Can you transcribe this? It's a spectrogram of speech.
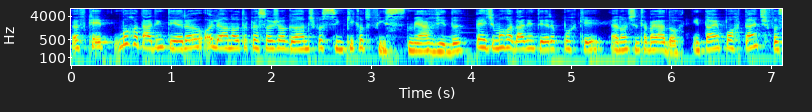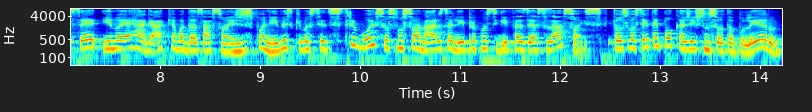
Eu fiquei uma rodada inteira olhando a outra pessoa jogando, tipo assim, o que, que eu fiz minha vida? Perdi uma rodada inteira porque eu não tinha trabalhador. Então é importante você ir no RH, que é uma das ações disponíveis, que você distribui seus funcionários ali para conseguir fazer essas ações. Então, se você tem pouca gente no seu tabuleiro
